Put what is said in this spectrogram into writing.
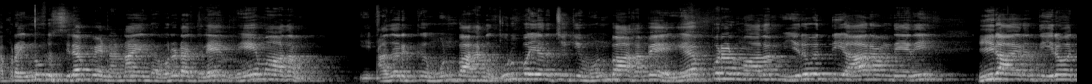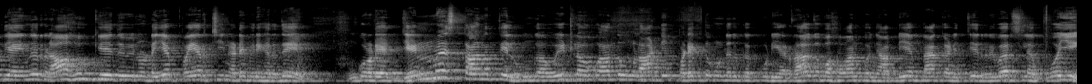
அப்புறம் இன்னொரு சிறப்பு என்னன்னா இந்த வருடத்திலே மே மாதம் அதற்கு முன்பாக அந்த குரு பயிற்சிக்கு முன்பாகவே ஏப்ரல் மாதம் இருபத்தி ஆறாம் தேதி ஈராயிரத்தி இருபத்தி ஐந்து ராகு கேதுவினுடைய பயிற்சி நடைபெறுகிறது. உங்களுடைய ஜென்மஸ்தானத்தில் உங்க வீட்டில் உட்கார்ந்து உங்களை ஆட்டி படைத்து கொண்டிருக்கக்கூடிய ராகு பகவான் கொஞ்சம் அப்படியே பேக் அடித்து ரிவர்ஸில் போய்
